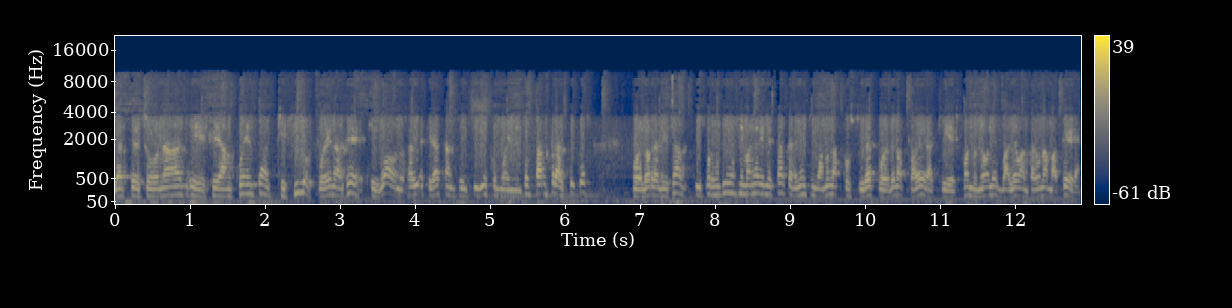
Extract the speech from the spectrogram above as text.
las personas eh, se dan cuenta que sí lo pueden hacer, que wow, no sabía que era tan sencillo con movimientos tan prácticos poderlo realizar. Y por ejemplo, en la Semana de Bienestar también enseñamos la postura de poder de la cadera, que es cuando uno va a levantar una matera.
